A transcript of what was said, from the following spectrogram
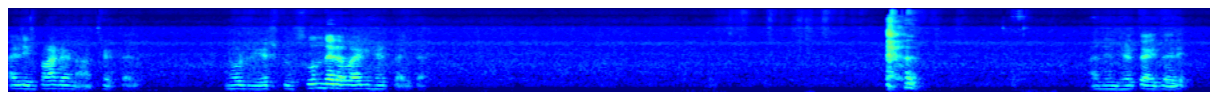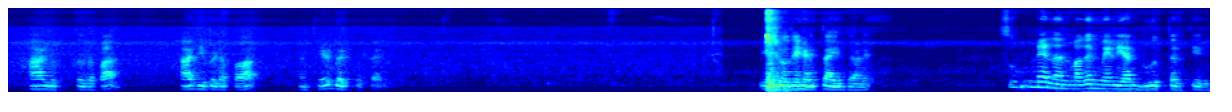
ಅಲ್ಲಿ ಮಾಡೋಣ ಅಂತ ಹೇಳ್ತಾ ಇದ್ದಾರೆ. ನೋಡ್ರಿ, ಎಷ್ಟು ಸುಂದರವಾಗಿ ಹೇಳ್ತಾ ಇದ್ದಾರೆ. ಅದನ್ನು ಹೇಳ್ತಾ ಇದ್ದಾರೆ, ಹಾಲು ಉಕ್ತದಪ್ಪ ಹಾದಿ ಬಿಡಪ್ಪ ಅಂತ ಹೇಳಿ ಬೇಡ್ಕೊತಾ ಇದ್ದಾರೆ. ಯಶೋದೆ ಹೇಳ್ತಾ ಇದ್ದಾಳೆ ಸುಮ್ಮನೆ ನನ್ನ ಮಗನ ಮೇಲೆ ಯಾಕೆ ದೂರ ತರ್ತೀರಿ?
